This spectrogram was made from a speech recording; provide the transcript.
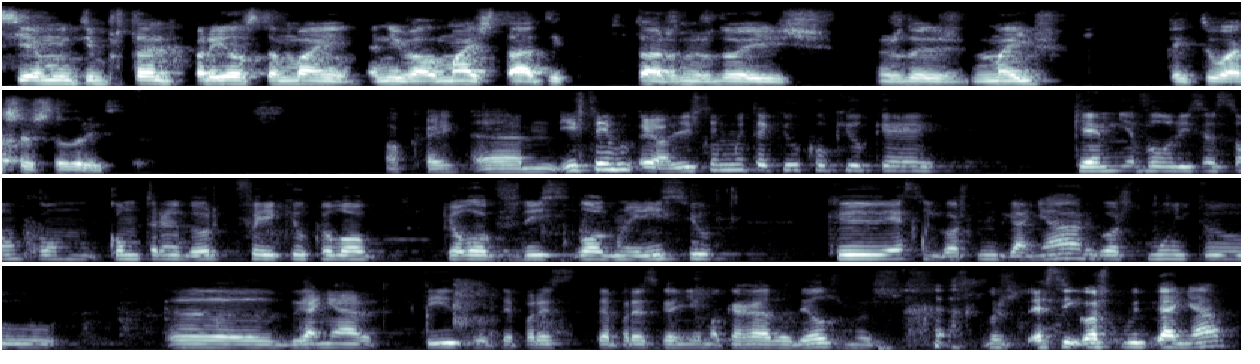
se é muito importante para eles também, a nível mais tático, estar nos dois, nos dois meios. O que é que tu achas sobre isso? Ok. Um, isto, tem, olha, isto tem muito aquilo com aquilo que é, que é a minha valorização como, como treinador, que foi aquilo que eu, logo, que eu logo vos disse logo no início, que é assim, gosto muito de ganhar, gosto muito uh, de ganhar título, até parece, até parece que ganhei uma carrada deles, mas, mas é assim, gosto muito de ganhar.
